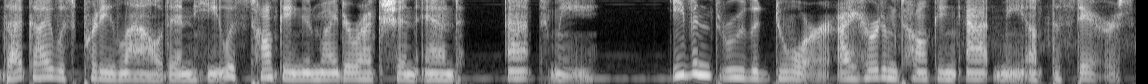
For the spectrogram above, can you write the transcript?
That guy was pretty loud and he was talking in my direction and at me. Even through the door, I heard him talking at me up the stairs.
